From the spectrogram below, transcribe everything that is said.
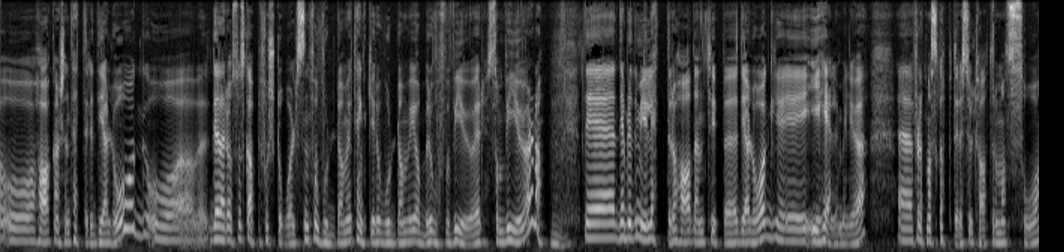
og ha kanskje en tettere dialog, og det der også skape forståelsen for hvordan vi tenker og hvordan vi jobber og hvorfor vi gjør som vi gjør, da. Mm. Det, det, ble det mye lettere å ha den type dialog i, i hele miljøet. Eh, for at man skapte resultater, og man så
